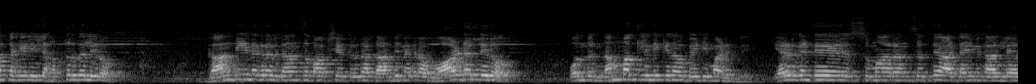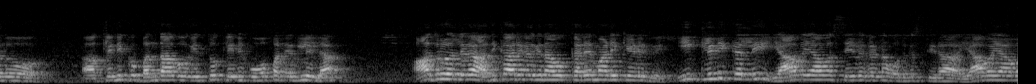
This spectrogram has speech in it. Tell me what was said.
ಅಂತ ಹೇಳಿ ಇಲ್ಲಿ ಹತ್ತಿರದಲ್ಲಿರೋ ಗಾಂಧಿನಗರ ವಿಧಾನಸಭಾ ಕ್ಷೇತ್ರದ ಗಾಂಧಿನಗರ ವಾರ್ಡ್ ಅಲ್ಲಿರೋ ಒಂದು ನಮ್ಮ ಕ್ಲಿನಿಕ್ ನಾವು ಭೇಟಿ ಮಾಡಿದ್ವಿ. ಎರಡು ಗಂಟೆ ಸುಮಾರು ಅನ್ಸುತ್ತೆ, ಆ ಟೈಮಿಗೆ ಆಗ್ಲಿ ಅದು ಕ್ಲಿನಿಕ್ ಬಂದಾಗೋಗಿತ್ತು ಕ್ಲಿನಿಕ್ ಓಪನ್ ಇರಲಿಲ್ಲ. ಆದ್ರೂ ಅಲ್ಲಿರೋ ಅಧಿಕಾರಿಗಳಿಗೆ ನಾವು ಕರೆ ಮಾಡಿ ಕೇಳಿದ್ವಿ, ಈ ಕ್ಲಿನಿಕ್ ಅಲ್ಲಿ ಯಾವ ಯಾವ ಸೇವೆಗಳನ್ನ ಒದಗಿಸ್ತೀರಾ, ಯಾವ ಯಾವ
